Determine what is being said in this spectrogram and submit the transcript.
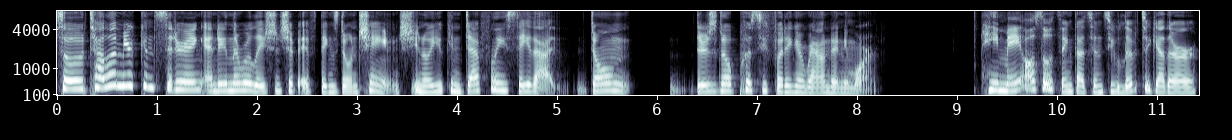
So tell him you're considering ending the relationship if things don't change. You know, you can definitely say that. Don't, there's no pussyfooting around anymore. He may also think that since you live together,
